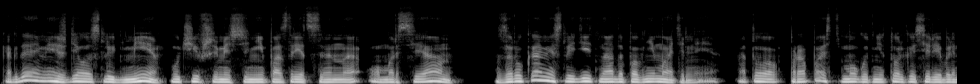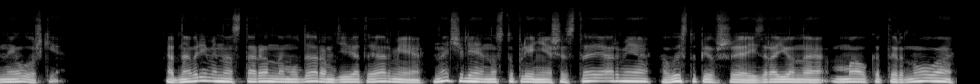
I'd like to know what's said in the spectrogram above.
Когда имеешь дело с людьми, учившимися непосредственно у марсиан, за руками следить надо повнимательнее, а то пропасть могут не только серебряные ложки. Одновременно с таранным ударом 9-я армия начали наступление 6-я армия, выступившая из района Малка-Тернова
